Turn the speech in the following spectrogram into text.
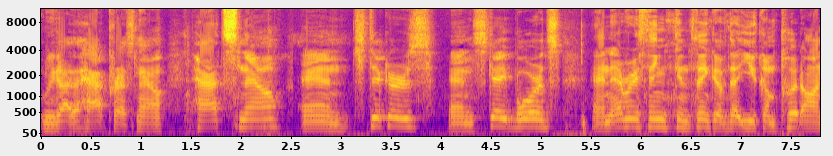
we got the hat press now, hats now, and stickers and skateboards and everything you can think of that you can put on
